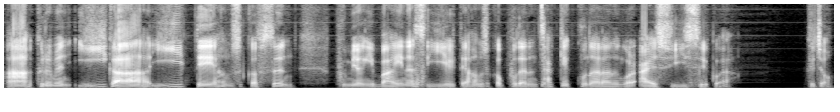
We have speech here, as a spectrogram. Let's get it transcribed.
아, 그러면 2가 2일 때의 함수값은 분명히 마이너스 2일 때 함수값보다는 작겠구나라는 걸 알 수 있을 거야. 그죠?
